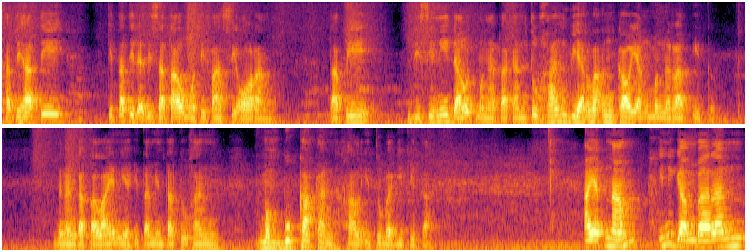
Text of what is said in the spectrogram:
hati-hati kita tidak bisa tahu motivasi orang. Tapi di sini Daud mengatakan Tuhan biarlah engkau yang mengerat itu. Dengan kata lain ya kita minta Tuhan membukakan hal itu bagi kita. Ayat 6 ini gambaran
